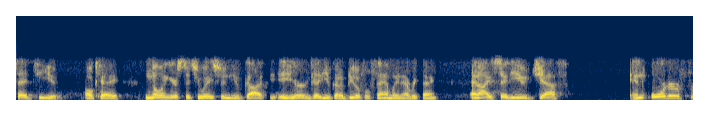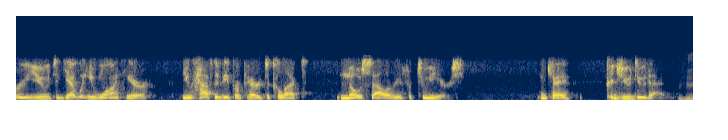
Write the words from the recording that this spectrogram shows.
said to you, okay, knowing your situation, you've got you're, you've got a beautiful family and everything, and I say to you, Jeff, in order for you to get what you want here, you have to be prepared to collect no salary for two years. Okay, could you do that? Mm-hmm.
